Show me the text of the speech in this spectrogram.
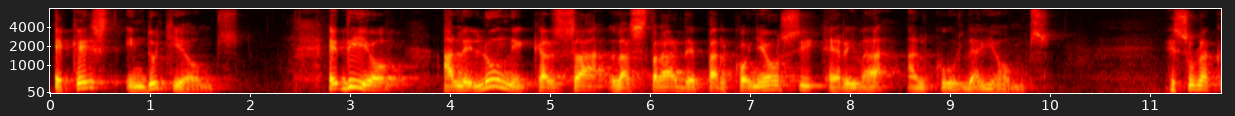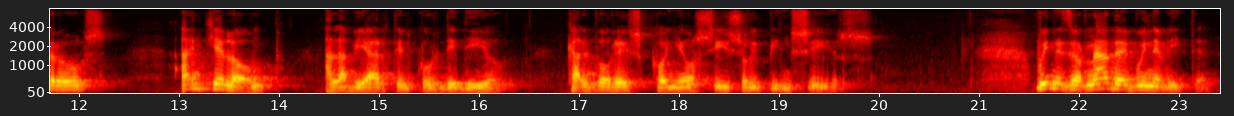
E questo in tutti gli uomini. E Dio è l'unica sa la strada per conoscere e arrivare al cur degli uomini. E sulla croce anche l'uomo all'avviarti il cur di Dio, che vorrei conoscere i suoi pensieri. Buone giornate e buone vite.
